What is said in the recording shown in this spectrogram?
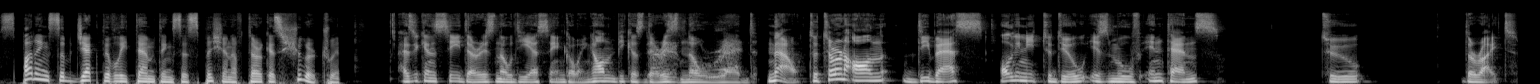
Spotting subjectively tempting suspicion of Turkish sugar trim. As you can see, there is no de-essing going on because there is no red. Now, to turn on DeBess, all you need to do is move intense to the right.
